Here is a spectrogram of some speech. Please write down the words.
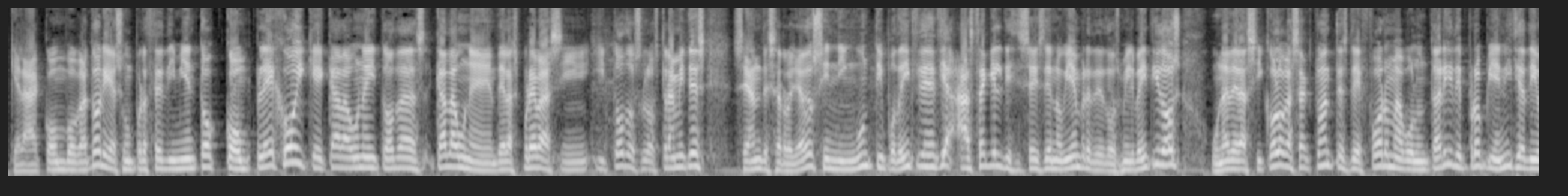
que la convocatoria es un procedimiento complejo y que cada una y todas cada una de las pruebas y, y todos los trámites se han desarrollado sin ningún tipo de incidencia hasta que el 16 de noviembre de 2022 una de las psicólogas actuantes de forma voluntaria y de propia iniciativa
